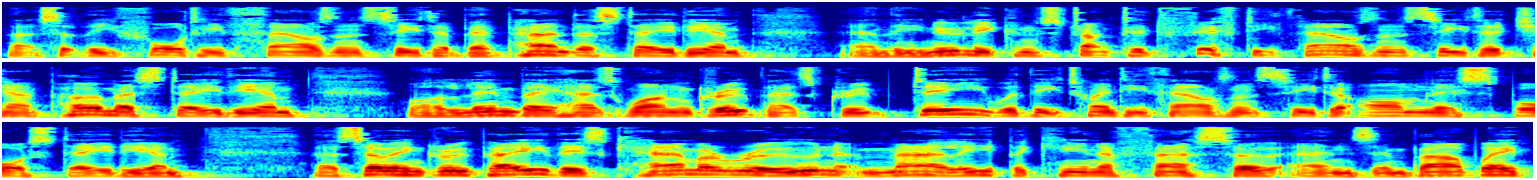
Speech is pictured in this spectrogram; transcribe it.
That's at the 40,000 seater Bepanda Stadium and the newly constructed 50,000 seater Japoma Stadium. While Limbe has one group, that's Group D with the 20,000 seater Omnisport Stadium. Uh, so in Group A, there's Cameroon, Mali, Burkina Faso and Zimbabwe.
